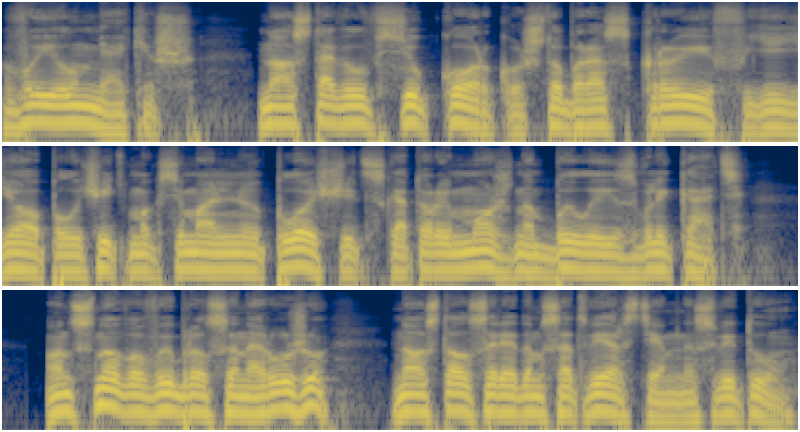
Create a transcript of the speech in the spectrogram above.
Выил мякиш — но оставил всю корку, чтобы, раскрыв ее, получить максимальную площадь, с которой можно было извлекать. Он снова выбрался наружу, но остался рядом с отверстием на свету.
